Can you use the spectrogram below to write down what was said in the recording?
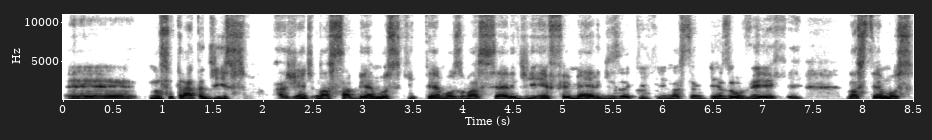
É, não se trata disso. A gente, nós sabemos que temos uma série de efemérides aqui que nós temos que resolver, que nós temos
